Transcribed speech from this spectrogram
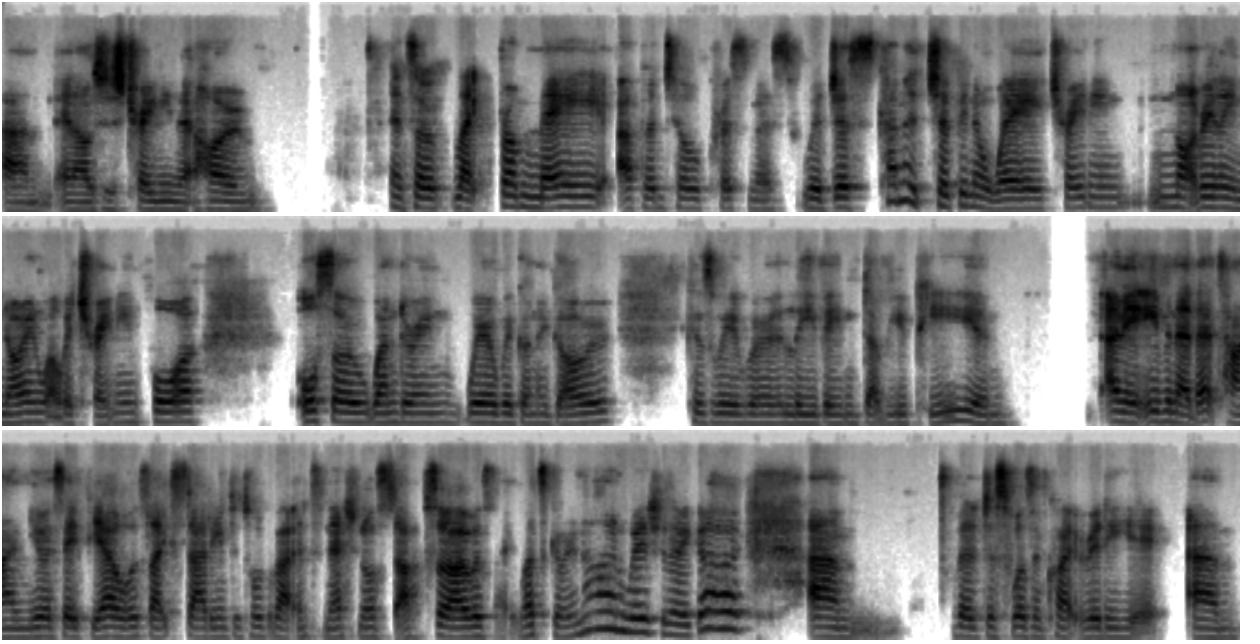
um, and I was just training at home. And so, like from May up until Christmas, we're just kind of chipping away, training, not really knowing what we're training for, also wondering where we're going to go because we were leaving WP and I mean, even at that time, USAPL was like starting to talk about international stuff. So I was like, what's going on? Where should I go? Um, but it just wasn't quite ready yet. Um,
